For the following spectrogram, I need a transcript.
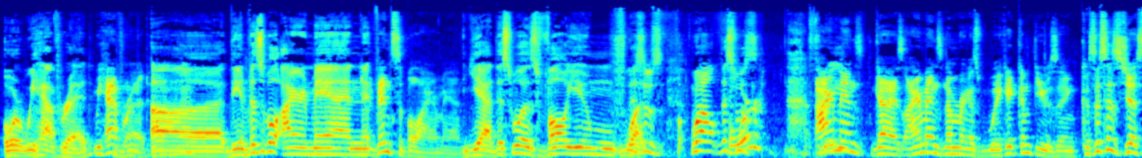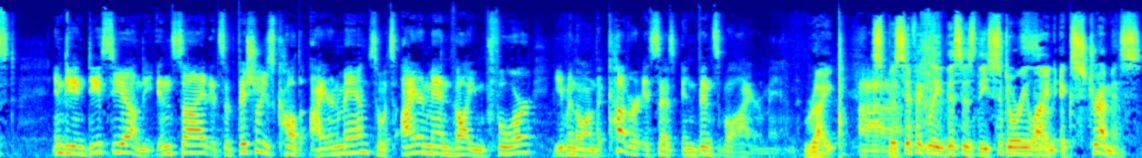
or we have read, We have read uh, The Invisible Iron Man. Invincible Iron Man. Yeah, this was volume, what? This was well. This was Four? Iron Man's guys. Iron Man's numbering is wicked confusing because this is just in the indicia on the inside. It's officially just called Iron Man, so it's Iron Man Volume Four. Even though on the cover it says Invincible Iron Man. Right. Uh, Specifically, this is the storyline Extremis.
